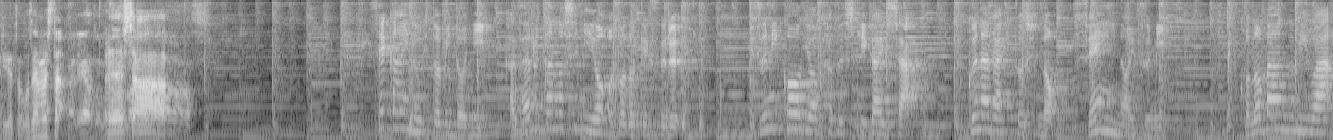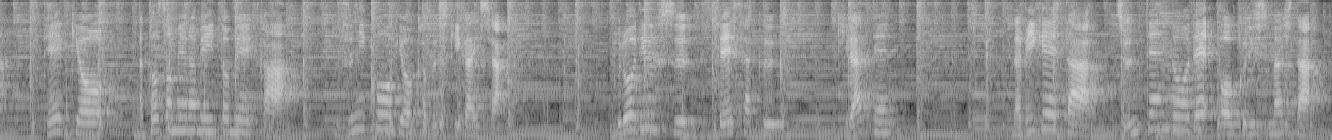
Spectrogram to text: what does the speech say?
りがとうございました。ありがとうございましあた。世界の人々に飾る楽しみをお届けする泉工業株式会社福永仁の繊維の泉。この番組は提供後染めラメイトメーカー泉工業株式会社。プロデュース制作キラテン。ナビゲーター順天堂でお送りしました。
